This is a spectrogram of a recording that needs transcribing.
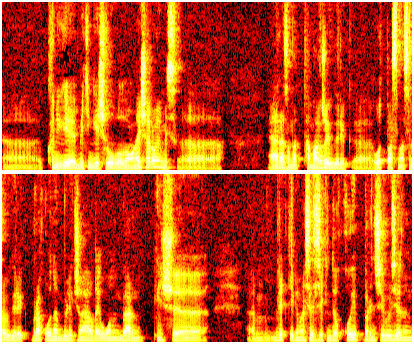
ыыы күніге митингке шығу ол оңай шаруа емес. Ыыы әр азамат тамақ жеу керек отбасын асырау керек. Бірақ одан бөлек жаңағыдай оның бәрін екінші реттегі мәселе секілді қойып бірінші өздерінің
